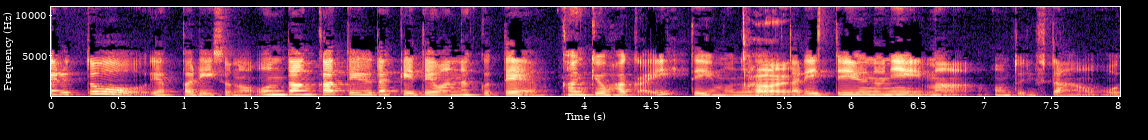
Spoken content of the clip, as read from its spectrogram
えるとやっぱりその温暖化っていうだけではなくて環境破壊っていうものだったりっていうのに、まあ本当に負担を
